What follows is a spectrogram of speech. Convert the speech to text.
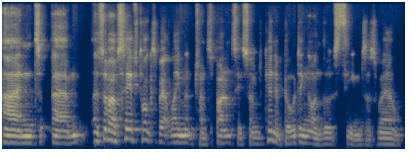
And um, as well, Safe talks about alignment and transparency, so I'm kind of building on those themes as well.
